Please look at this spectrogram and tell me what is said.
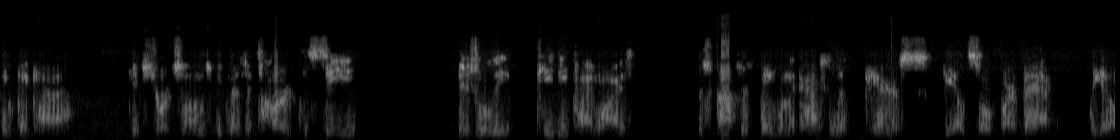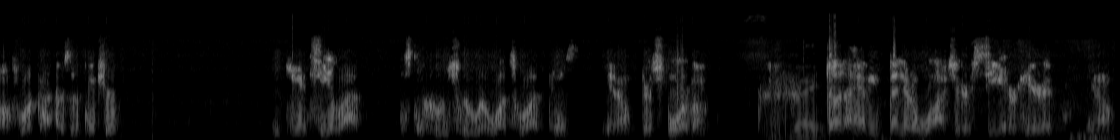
think they kind of get shortchanged because it's hard to see visually, TV time wise, the sponsors think on the cars because the camera's scaled so far back to get all four cars in the picture. You can't see a lot as to who's who or what's what because you know there's four of them. Right. But I haven't been there to watch it or see it or hear it. You know,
